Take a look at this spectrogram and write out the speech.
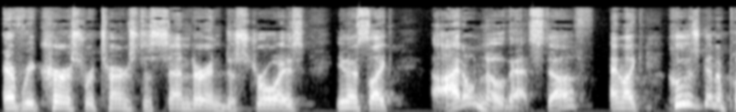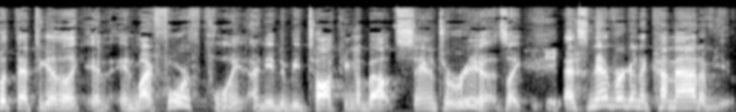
Every curse returns to sender and destroys. You know, it's like I don't know that stuff. And like, who's going to put that together? Like, in, in my fourth point, I need to be talking about Santeria. It's like, yeah. that's never going to come out of you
